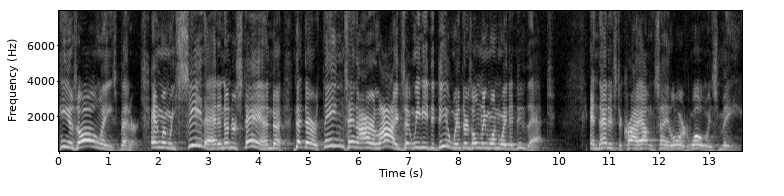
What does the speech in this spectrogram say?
He is always better. And when we see that and understand that there are things in our lives that we need to deal with, there's only one way to do that. And that is to cry out and say, Lord, woe is me.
